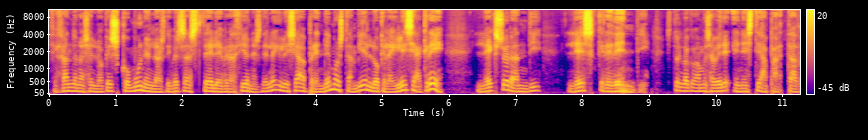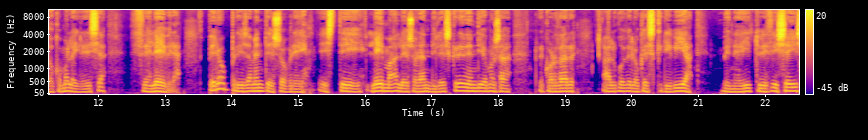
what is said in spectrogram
fijándonos en lo que es común en las diversas celebraciones de la Iglesia, aprendemos también lo que la Iglesia cree, lex orandi, les credendi. Esto es lo que vamos a ver en este apartado, cómo la Iglesia celebra. Pero precisamente sobre este lema, les orandi, les vamos a recordar algo de lo que escribía Benedicto XVI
